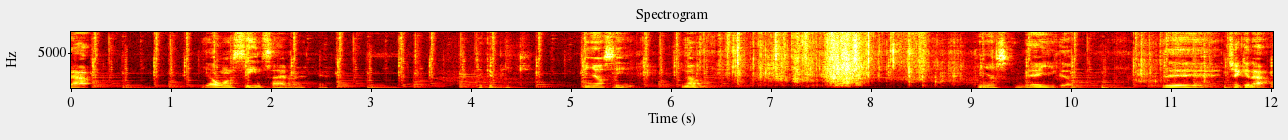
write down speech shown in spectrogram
It out. Y'all want to see inside, right? Here. Take a peek. Can y'all see it? No? Can y'all? There you go. There. Check it out.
